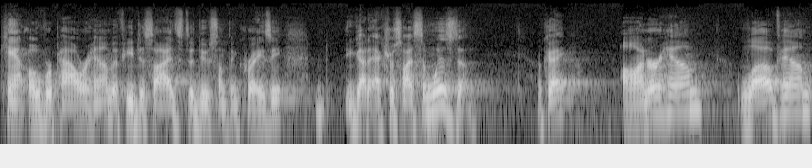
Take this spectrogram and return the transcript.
can't overpower him if he decides to do something crazy. You got to exercise some wisdom. Okay? honor him, love him,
